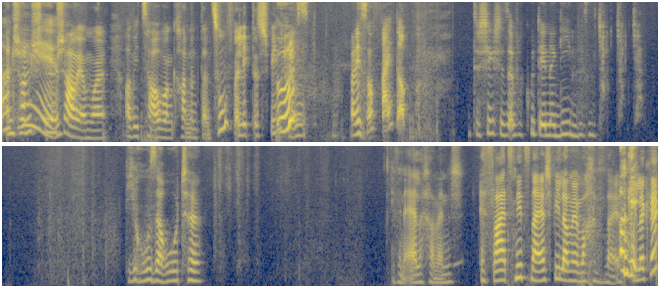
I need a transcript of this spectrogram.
Okay. Ansonsten schau ich mal, ob ich zaubern kann und dann zufällig das Spiel Ups. kriegen, weil ich so frei habe. Du schickst jetzt einfach gute Energie in diesen. Die rosarote. Ich bin ein ehrlicher Mensch. Es war jetzt nicht das neue Spiel, aber wir machen das neue Okay. Spiel, okay?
